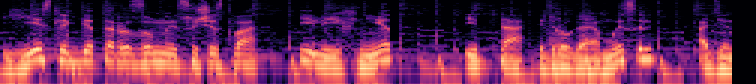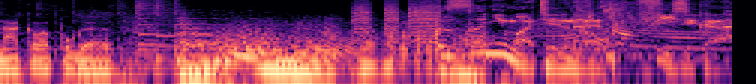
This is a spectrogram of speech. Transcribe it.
есть ли где-то разумные существа или их нет, и та, и другая мысль одинаково пугают. Занимательная физика.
